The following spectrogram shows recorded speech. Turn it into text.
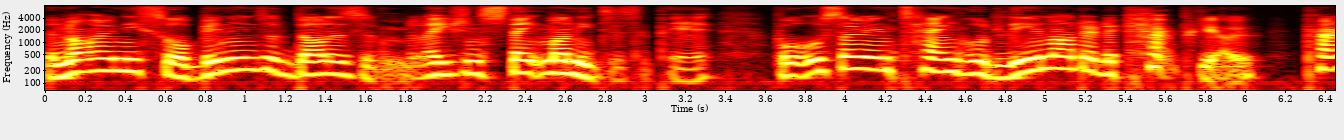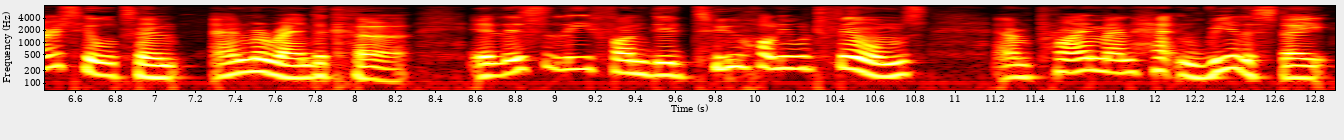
that not only saw billions of dollars of Malaysian state money disappear, but also entangled Leonardo DiCaprio Paris Hilton, and Miranda Kerr illicitly funded two Hollywood films and prime Manhattan real estate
